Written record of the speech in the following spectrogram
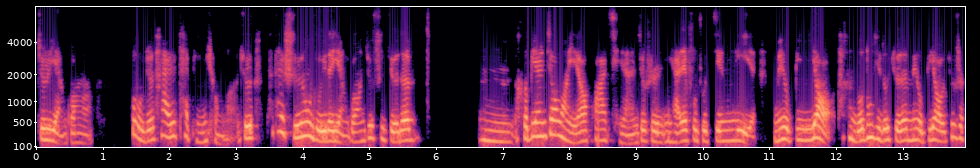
就是眼光了。我觉得他还是太贫穷了，就是他太实用主义的眼光，就是觉得。嗯，和别人交往也要花钱，就是你还得付出精力，没有必要。他很多东西都觉得没有必要，就是，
